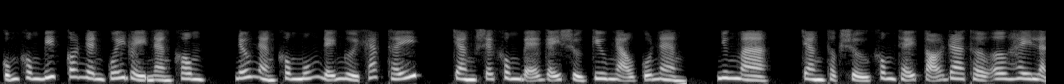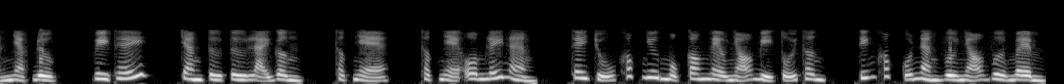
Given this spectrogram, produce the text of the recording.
cũng không biết có nên quấy rầy nàng không, nếu nàng không muốn để người khác thấy, chàng sẽ không bẻ gãy sự kiêu ngạo của nàng, nhưng mà, chàng thật sự không thể tỏ ra thờ ơ hay lạnh nhạt được, vì thế, chàng từ từ lại gần, thật nhẹ, thật nhẹ ôm lấy nàng, thê chủ khóc như một con mèo nhỏ bị tuổi thân, tiếng khóc của nàng vừa nhỏ vừa mềm,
